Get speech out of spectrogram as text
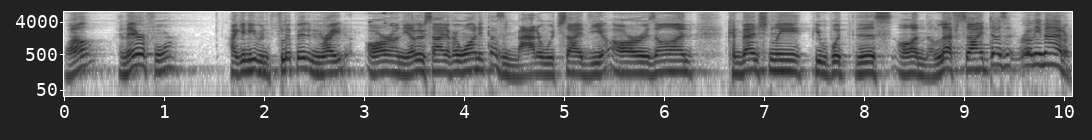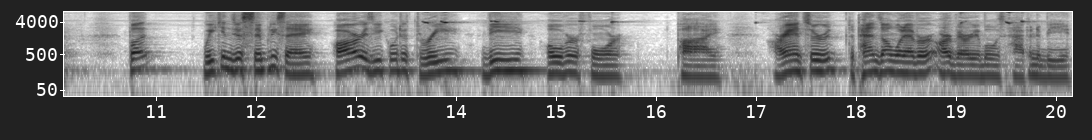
Well, and therefore, I can even flip it and write r on the other side if I want. It doesn't matter which side the r is on. Conventionally, people put this on the left side. Doesn't really matter. But we can just simply say r is equal to 3v over 4 pi. Our answer depends on whatever our variables happen to be,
